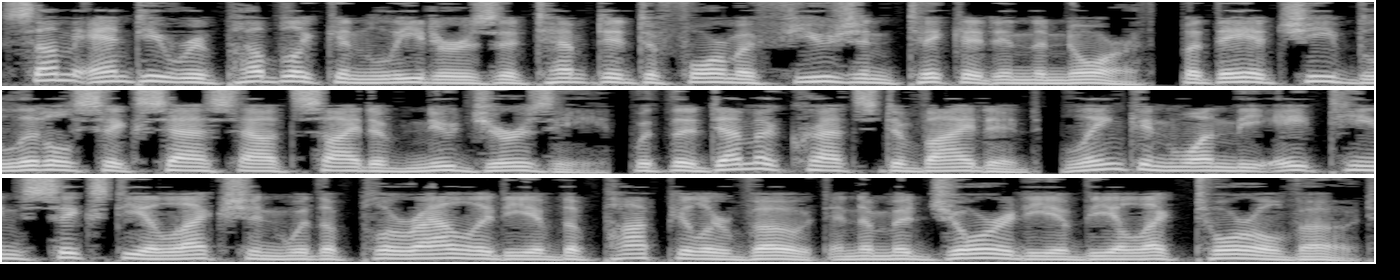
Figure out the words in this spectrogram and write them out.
Some anti-Republican leaders attempted to form a fusion ticket in the North, but they achieved little success outside of New Jersey. With the Democrats divided, Lincoln won the 1860 election with a plurality of the popular vote and a majority of the electoral vote.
